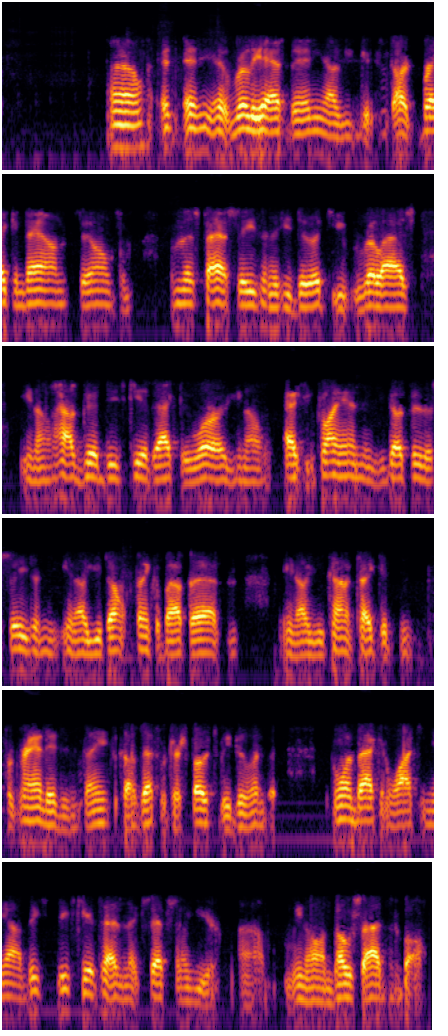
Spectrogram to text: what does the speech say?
Well, it, it, it really has been. You know, you get, start breaking down film from from this past season. As you do it, you realize, you know, how good these kids actually were. You know, as you playing and you go through the season, you know, you don't think about that. And, you know, you kind of take it for granted and things because that's what they're supposed to be doing. But going back and watching, yeah, these these kids had an exceptional year. Um, you know, on both sides of the ball.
